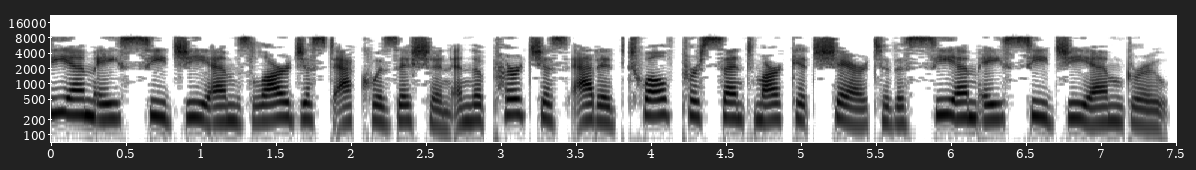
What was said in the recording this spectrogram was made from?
CMA-CGM's largest acquisition and the purchase added 12% market share to the CMA-CGM group.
